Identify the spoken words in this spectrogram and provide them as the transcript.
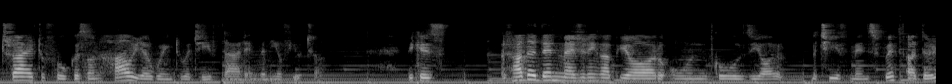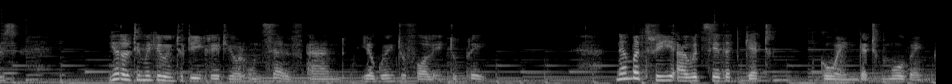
try to focus on how you're going to achieve that in the near future. Because rather than measuring up your own goals, your achievements with others, you're ultimately going to degrade your own self and you're going to fall into prey. Number three, I would say that get going, get moving.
